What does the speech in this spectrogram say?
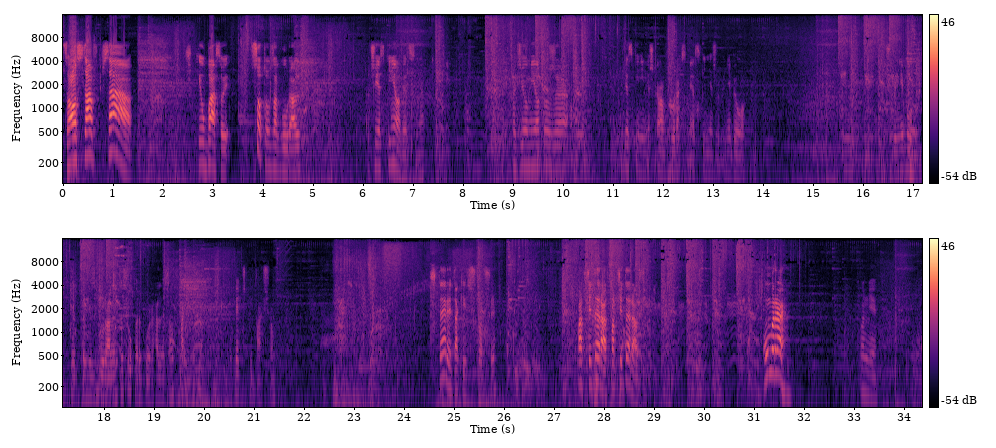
Zostaw psa! Kiełbaso, je- co to za góral? Znaczy jaskiniowiec, nie? Chodziło mi o to, że w jaskini mieszkała, w górach są jaskinie, żeby nie było. Żeby nie było, że ktoś jest góralem, to super góra, ale są fajne. Owieczki pasią. Cztery takich sztoszy. Patrzcie teraz, patrzcie teraz. Umrę! O nie.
